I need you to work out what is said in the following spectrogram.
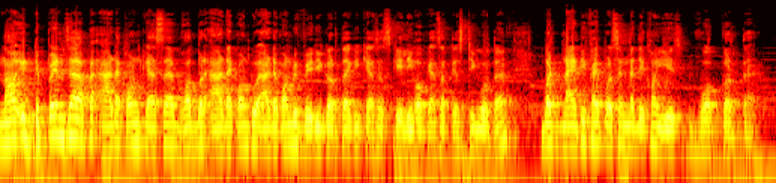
ना इट डिपेंड्स है आपका एड अकाउंट कैसा है, बहुत बार ad account to ad account भी वेरी करता है कि कैसा स्केलिंग और कैसा टेस्टिंग होता है बट नाइन्टी फाइव परसेंट मैं देखा ये वर्क करता है।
